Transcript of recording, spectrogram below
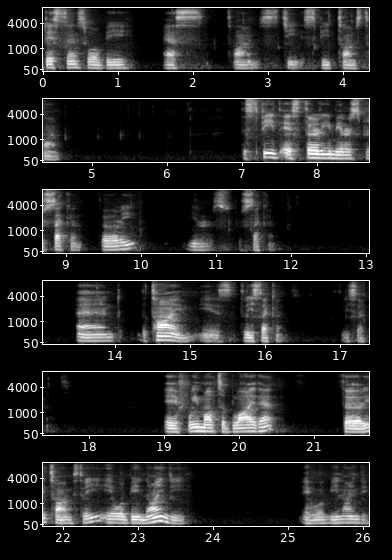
distance will be s times g, speed times time. The speed is 30 meters per second, 30 meters per second. And the time is 3 seconds, 3 seconds. If we multiply that 30 times 3, it will be 90. It will be 90.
